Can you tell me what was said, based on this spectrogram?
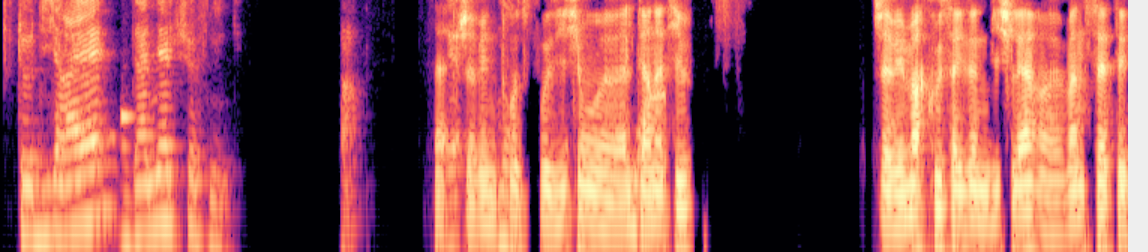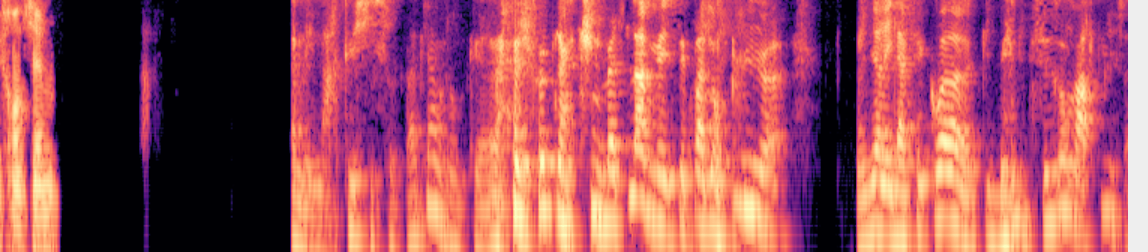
je te dirais Daniel Schöffning. Voilà. Ah, J'avais une bon, proposition euh, alternative. J'avais Marcus Eisenbichler, euh, 27 et 30e. ah, mais Marcus il saute pas bien, donc je veux bien que tu le mettes là, mais c'est pas non plus. Je veux dire, il a fait quoi euh, depuis le début de saison, Marcus?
